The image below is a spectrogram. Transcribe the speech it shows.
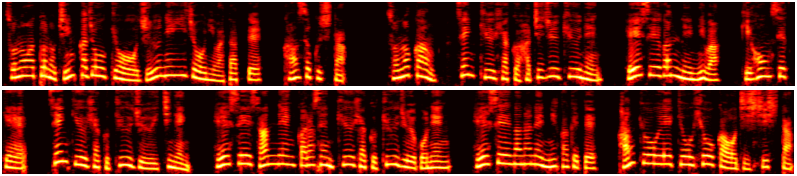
その後の沈下状況を10年以上にわたって観測した。その間、1989年、平成元年には基本設計、1991年、平成3年から1995年、平成7年にかけて環境影響評価を実施した。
